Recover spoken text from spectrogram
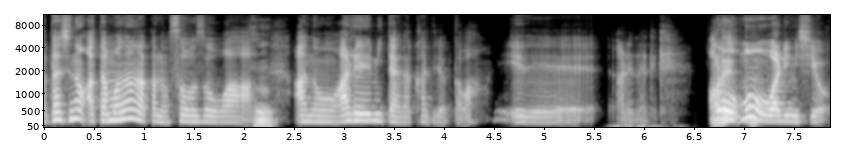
私の頭の中の想像はほうあのあれみたいな感じだったわ。えー、あれなんだっけあれ？もうもう終わりにしよ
